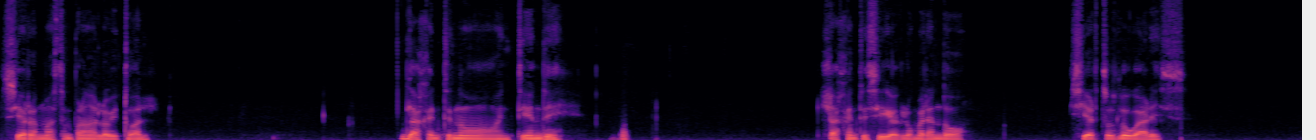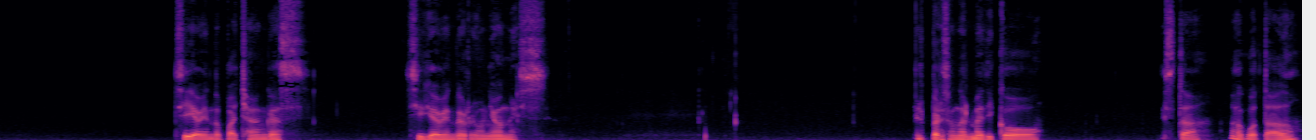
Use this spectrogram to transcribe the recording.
cierran más temprano de lo habitual. La gente no entiende. La gente sigue aglomerando ciertos lugares. Sigue habiendo pachangas. Sigue habiendo reuniones. El personal médico está agotado,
